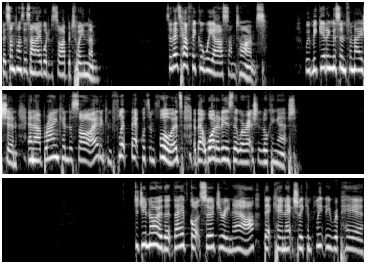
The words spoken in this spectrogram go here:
but sometimes it's unable to decide between them. So that's how fickle we are sometimes. We'll be getting this information, and our brain can decide and can flip backwards and forwards about what it is that we're actually looking at. Did you know that they've got surgery now that can actually completely repair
